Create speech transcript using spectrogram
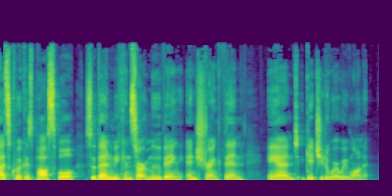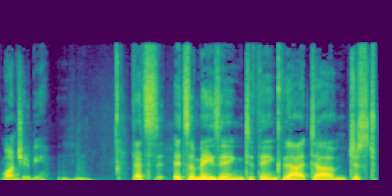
as quick as possible. So then we can start moving and strengthen and get you to where we want it, want you to be. That's it's amazing to think that um, just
